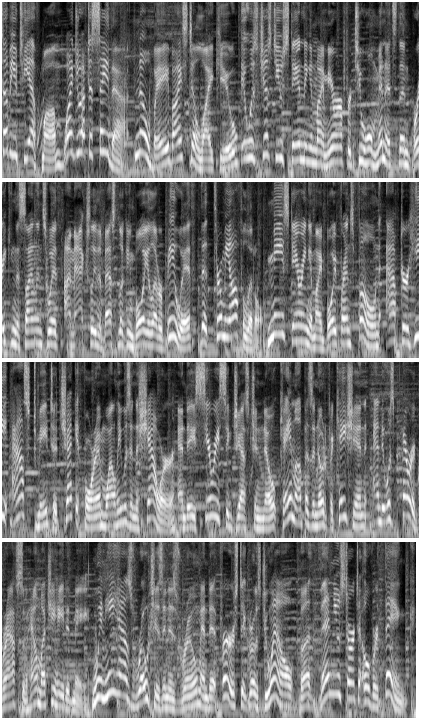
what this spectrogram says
WTF, mom, why'd you have to say that? No, babe, I still like you. It was just you standing in my mirror for two whole minutes, then breaking the silence with, I'm actually the best looking boy you'll ever be with, that threw me off a little. Me staring at my boyfriend's phone after he asked me to check it for him while he was in the shower, and a Siri suggestion note came up as a notification, and it was paragraphs of how much he hated me. When he has roaches in his room, and at first it grossed you out, but then you start to overthink.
